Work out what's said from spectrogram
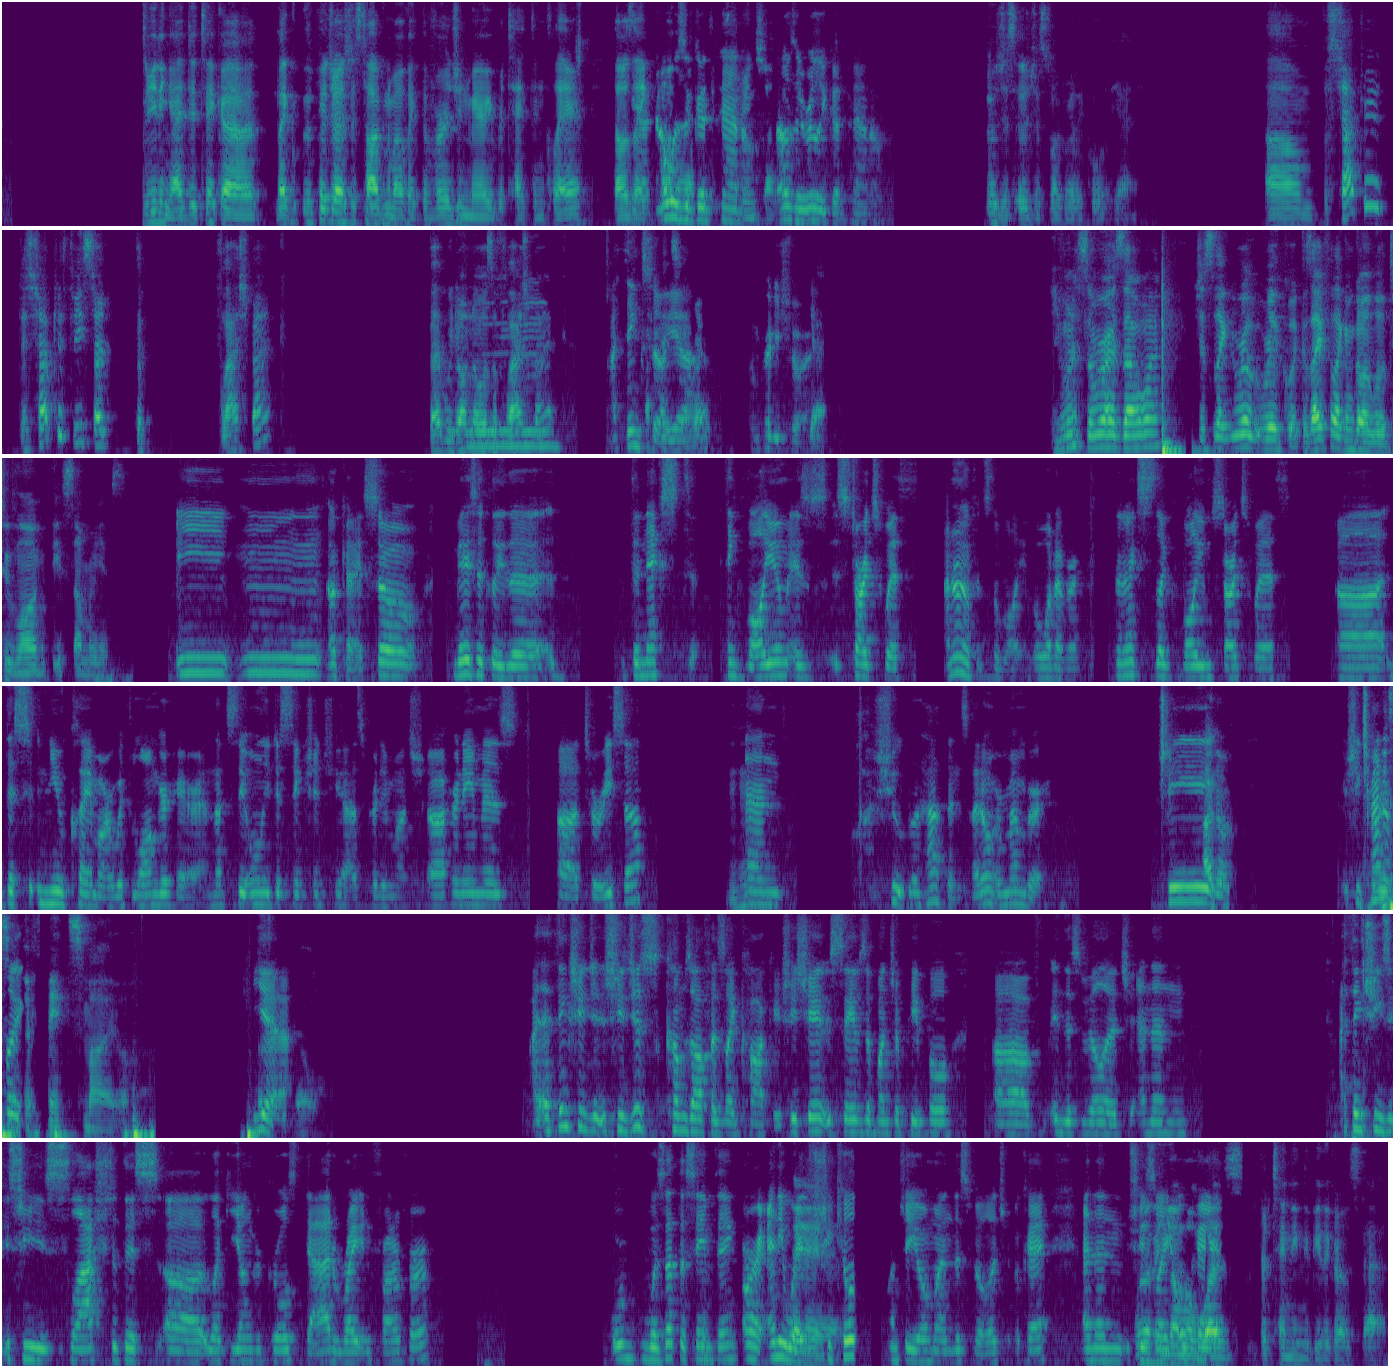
Reading, I did take a like the picture I was just talking about, like the Virgin Mary protecting Claire. That was Yeah, like that was a good panel. screenshot. That was a really good panel. It was just it was just look really cool. Yeah. Um, was chapter does chapter three start the flashback? That we don't know is a flashback. Mm, I think I so. think yeah, right? I'm pretty sure. Yeah. You want to summarize that one? Just like real, real quick, because I feel like I'm going a little too long with these summaries. E- mm, okay, so basically the the next I think volume is starts with I don't know if it's the volume, but whatever. The next like volume starts with uh this new Claymore with longer hair, and that's the only distinction she has pretty much. Uh, her name is uh Teresa, Mhm. and shoot, what happens? I don't remember. She I don't. she kind of like a faint smile. yeah. I I think she she just comes off as like cocky. She sh- saves a bunch of people uh, in this village, and then I think she's she slashed this uh, like younger girl's dad right in front of her. Or was that the same thing? All right. Anyway, Yeah, yeah, she yeah. killed a bunch of Yoma in this village. Okay, and then She's she's like, Yoma okay, was pretending to be the girl's dad.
